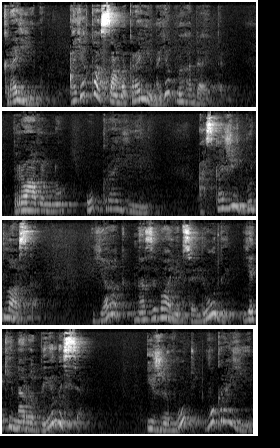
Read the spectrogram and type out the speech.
країна. А яка саме країна, як ви гадаєте? Правильно, Україна. А скажіть, будь ласка, як називаються люди, які народилися і живуть в Україні?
